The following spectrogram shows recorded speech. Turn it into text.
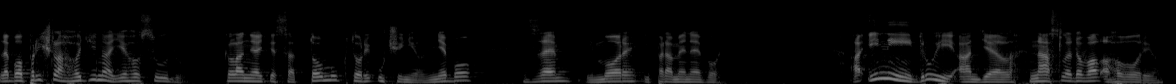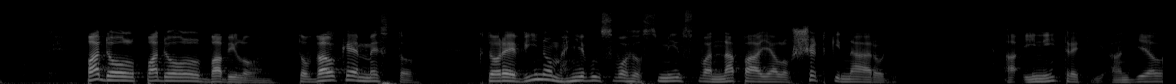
lebo prišla hodina jeho súdu. Klaňajte sa tomu, ktorý učinil nebo, zem i more i pramené vody a iný druhý andel následoval a hovoril, padol, padol Babylon, to veľké mesto, ktoré vínom hnevu svojho smilstva napájalo všetky národy. A iný tretí andiel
